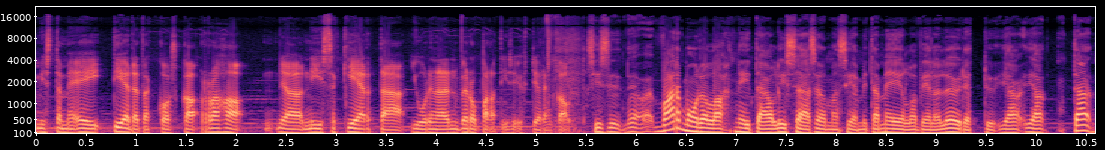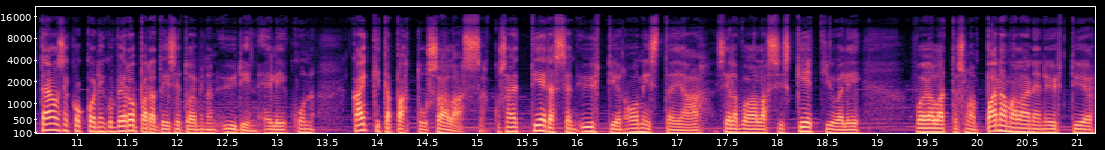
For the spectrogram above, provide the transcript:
mistä me ei tiedetä, koska raha ja niissä kiertää juuri näiden veroparatiisiyhtiöiden kautta. Siis äh, varmuudella niitä on lisää sellaisia, mitä me ei olla vielä löydetty. Ja, ja tämä on se koko niin veroparatiisitoiminnan ydin. Eli kun kaikki tapahtuu salassa, kun sä et tiedä sen yhtiön omistajaa, siellä voi olla siis ketju, eli voi olla, että sulla on panamalainen yhtiö,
